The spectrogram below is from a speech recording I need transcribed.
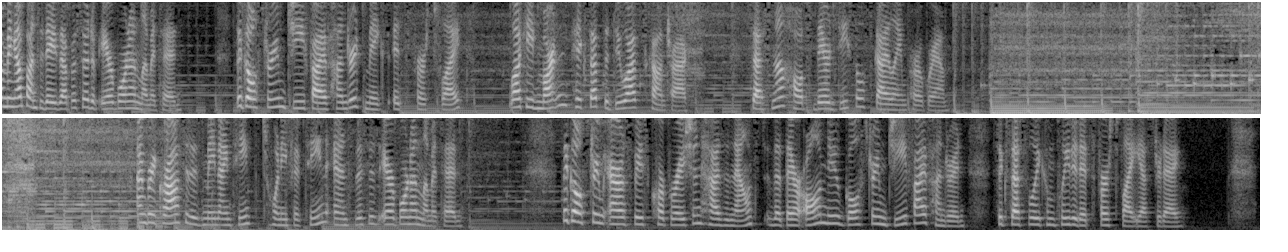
Coming up on today's episode of Airborne Unlimited, the Gulfstream G500 makes its first flight. Lockheed Martin picks up the DUATS contract. Cessna halts their diesel Skylane program. I'm Bree Cross. It is May 19th, 2015, and this is Airborne Unlimited. The Gulfstream Aerospace Corporation has announced that their all new Gulfstream G500 successfully completed its first flight yesterday.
